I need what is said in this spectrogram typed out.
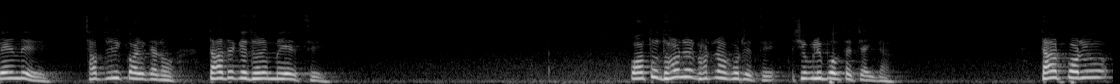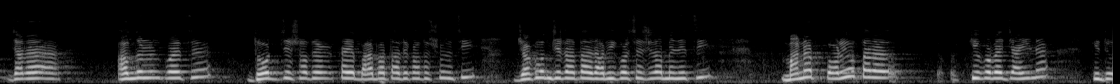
বেঁধে ছাত্রলীগ করে কেন? তাদেরকে ধরে মেরেছে। কত ধরনের ঘটনা ঘটেছে সেগুলি বলতে চাই না। তারপরেও যারা আন্দোলন করেছে, ধৈর্য সহকারে বারবার তাদের কথা শুনেছি, যখন যেটা তারা দাবি করছে সেটা মেনেছি। মানার পরেও তারা কী করবে জানি না, কিন্তু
